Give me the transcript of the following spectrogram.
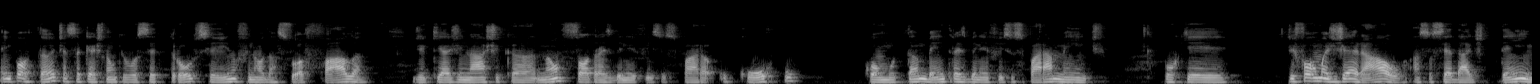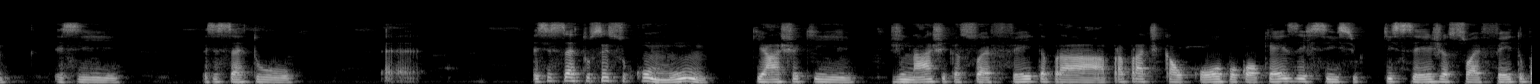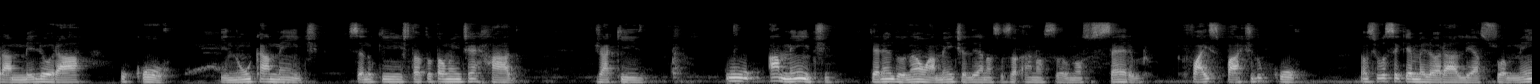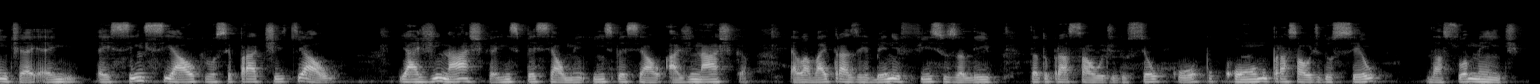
É importante essa questão que você trouxe aí no final da sua fala, de que a ginástica não só traz benefícios para o corpo, como também traz benefícios para a mente. Porque, de forma geral, a sociedade tem esse, esse certo. É, esse certo senso comum que acha que ginástica só é feita para pra praticar o corpo qualquer exercício que seja só é feito para melhorar o corpo e nunca a mente, sendo que está totalmente errado, já que o, a mente, querendo ou não, a mente ali, a nossa, a nossa, o nosso cérebro, faz parte do corpo. Então, se você quer melhorar ali a sua mente, é, é, é essencial que você pratique algo. E a ginástica, em especial, em especial a ginástica, ela vai trazer benefícios ali tanto para a saúde do seu corpo como para a saúde do seu da sua mente.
